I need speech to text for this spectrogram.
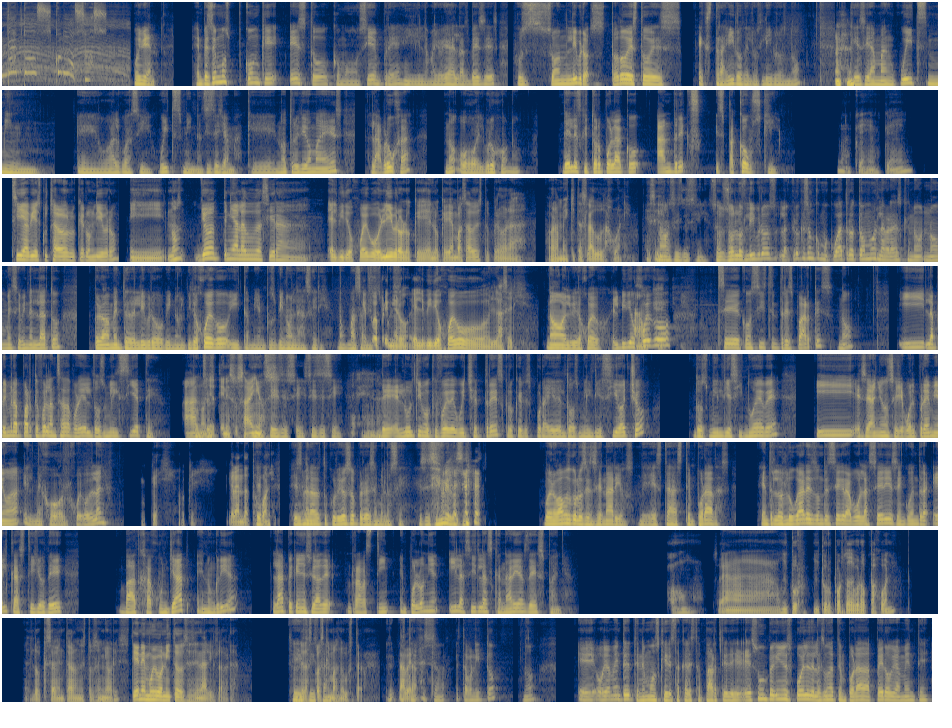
Datos curiosos. Muy bien. Empecemos con que esto, como siempre, y la mayoría de las veces, pues son libros. Todo esto es extraído de los libros, ¿no? Que se llaman Witzmin, eh, o algo así. Witzmin, así se llama. Que en otro idioma es la bruja, ¿no? O el brujo, ¿no? Del escritor polaco Andrzej Spakowski. Ok, ok. Sí, había escuchado lo que era un libro y no, yo tenía la duda si era el videojuego o el libro lo que, en lo que habían basado esto, pero ahora, ahora me quitas la duda, Juan. no, sí, sí, sí. Son, los libros, creo que son como cuatro tomos, la verdad es que no, no me sé bien el dato, pero obviamente del libro vino el videojuego y también pues vino la serie, ¿no? Más ¿Qué fue primero, el videojuego o la serie? No, el videojuego. El ah, videojuego se consiste en tres partes, ¿no? Y la primera parte fue lanzada por ahí el 2007. Ah, no, ya tiene sus años. Sí, sí, sí, sí, sí, sí. De, el último que fue de Witcher 3, creo que es por ahí del 2018, 2019, y ese año se llevó el premio a el mejor juego del año. Ok, ok. Gran dato, Juan. Es un dato curioso, pero ese me lo sé. Ese sí me lo sé. bueno, vamos con los escenarios de estas temporadas. Entre los lugares donde se grabó la serie se encuentra el castillo de Bad Hajunyat en Hungría, la pequeña ciudad de Rabastín en Polonia y las Islas Canarias de España. Oh, o sea, un tour, un tour por toda Europa, Juan. Es lo que se aventaron estos señores. Tiene muy bonitos escenarios, la verdad. Son Sí, de las sí, cosas que más me gustaron. Está, está, está bonito, ¿no? Eh, obviamente tenemos que destacar esta parte de. Es un pequeño spoiler de la segunda temporada, pero obviamente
